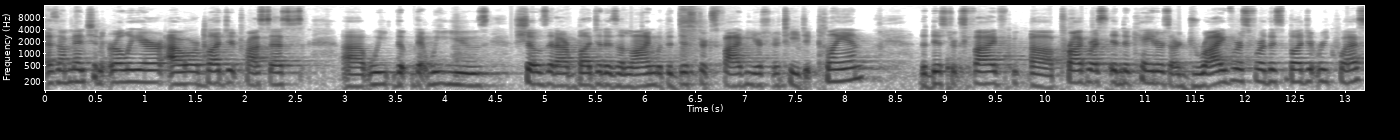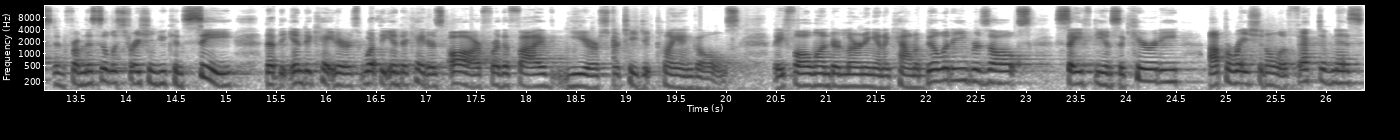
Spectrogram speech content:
As I mentioned earlier, our budget process uh, we- that that we use shows that our budget is aligned with the district's five-year strategic plan. The district's five uh, progress indicators are drivers for this budget request, and from this illustration, you can see that the indicators, what the indicators are for the five-year strategic plan goals. They fall under learning and accountability results, safety and security, operational effectiveness,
